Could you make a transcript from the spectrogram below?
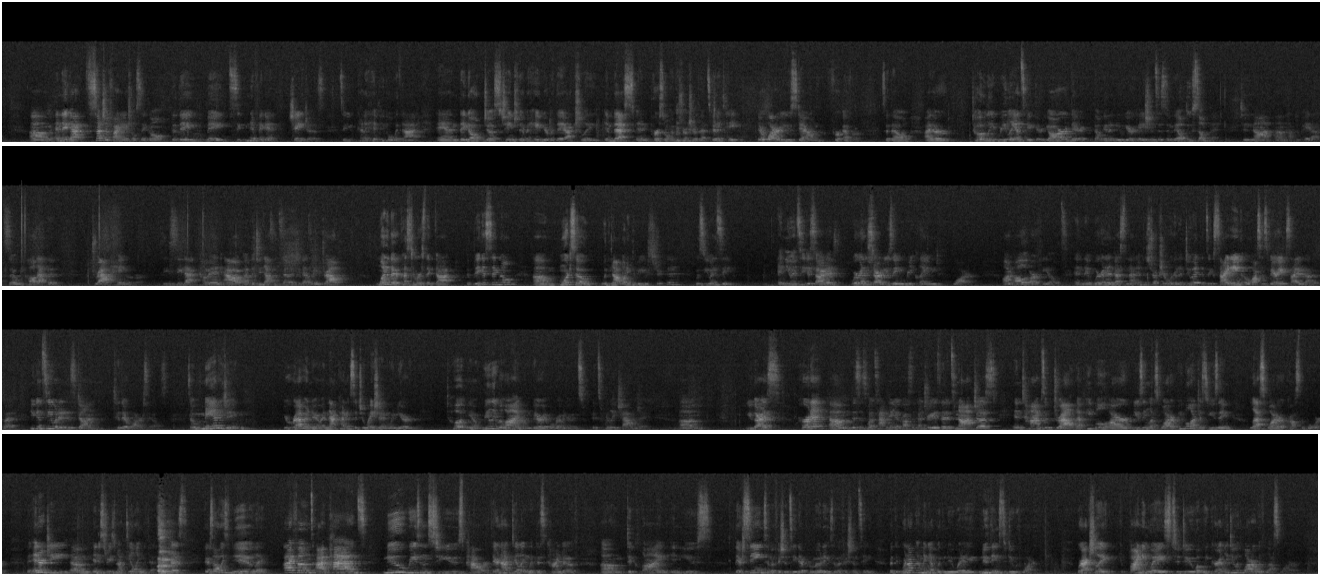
Um, and they got such a financial signal that they made significant changes. So you kind of hit people with that, and they don't just change their behavior, but they actually invest in personal infrastructure that's going to take their water use down forever. So they'll either totally re-landscape their yard, they'll get a new irrigation system, they'll do something to not um, have to pay that. So we call that the drought hangover. So you see that coming out of the 2007-2008 drought. One of their customers that got the biggest signal, um, more so with not wanting to be restricted, was UNC. And UNC decided, we're gonna start using reclaimed water on all of our fields. And they, we're gonna invest in that infrastructure, we're gonna do it, it's exciting, OWASA is very excited about it, but you can see what it has done to their water sales. So managing your revenue in that kind of situation when you're you know, really relying on variable revenue, it's, it's really challenging. Um, you guys heard it, um, this is what's happening across the country, is that it's not just in times of drought that people are using less water. People are just using less water across the board. The energy um, industry is not dealing with this because there's always new, like iPhones, iPads, new reasons to use power. They're not dealing with this kind of um, decline in use. They're seeing some efficiency, they're promoting some efficiency, but we're not coming up with new way, new things to do with water. We're actually finding ways to do what we currently do with water with less water.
